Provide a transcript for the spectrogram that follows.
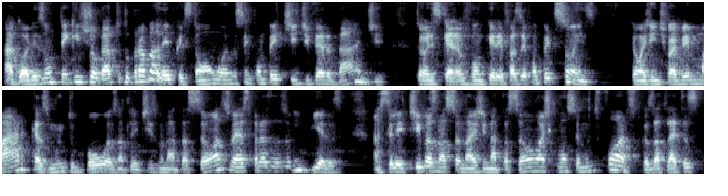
Agora eles vão ter que jogar tudo para valer, porque estão há um ano sem competir de verdade. Então eles querem, vão querer fazer competições. Então a gente vai ver marcas muito boas no atletismo e natação às vésperas das Olimpíadas. As seletivas nacionais de natação eu acho que vão ser muito fortes, porque os atletas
